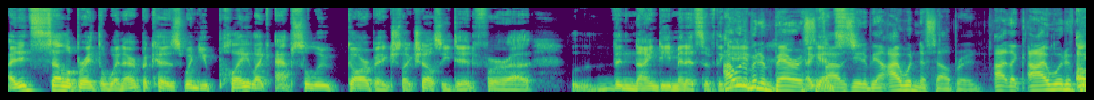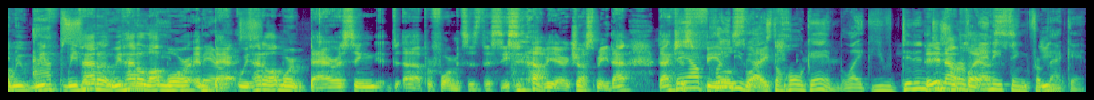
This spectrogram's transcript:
I did celebrate the winner because when you play like absolute garbage, like Chelsea did for uh, the 90 minutes of the game. I would have been embarrassed against, if I was you to be honest. I wouldn't have celebrated. I like I would have Oh, we, we've, we've had a we've had a lot more embar- we've had a lot more embarrassing uh, performances this season, Javier. Trust me that that they just feels like the whole game. Like you didn't they didn't deserve us. anything from You- that game.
